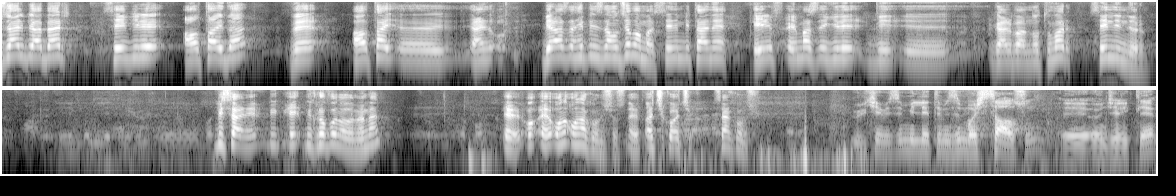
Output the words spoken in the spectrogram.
güzel bir haber sevgili Altay'da ve Altay e, yani birazdan hepinizden olacağım ama senin bir tane Elif Elmas'la ilgili bir e, galiba notun var. Seni dinliyorum. Bir saniye bir, e, mikrofon alalım hemen. Evet o- e, ona, ona konuşuyorsun. Evet açık o açık. Sen konuş. Ülkemizin, milletimizin başı sağ olsun ee, öncelikle.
